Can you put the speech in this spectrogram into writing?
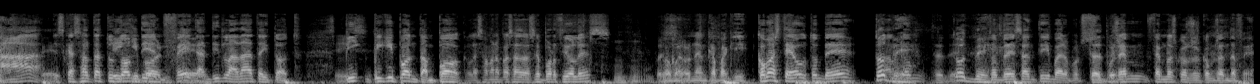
Ah, Fet. és que ha saltat tothom Piqui dient pont, fet, fet. han dit la data i tot. Sí, Pi, sí. Piqui Pont tampoc. La setmana passada va ser Porcioles, pues però bueno, anem cap aquí. Com esteu? Tot bé? Tot bé, Malcolm? tot bé. tot bé. Tot bé, Santi? Bueno, doncs Tot bé. posem, fem les coses com s'han de fer.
